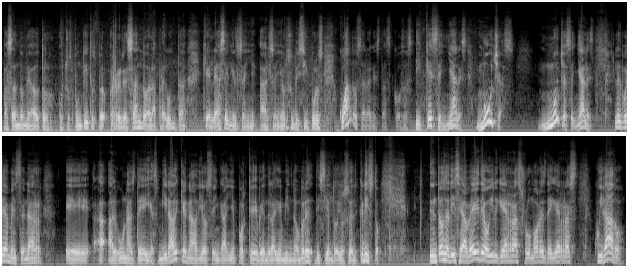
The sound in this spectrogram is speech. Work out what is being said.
pasándome a otros puntitos, pero regresando a la pregunta que le hacen al Señor sus discípulos, ¿cuándo serán estas cosas? ¿Y qué señales? Muchas, muchas señales. Les voy a mencionar eh, algunas de ellas. Mirad que nadie os engañe porque vendrán en mi nombre diciendo yo soy el Cristo. Entonces dice, habéis de oír guerras, rumores de guerras. Cuidado,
